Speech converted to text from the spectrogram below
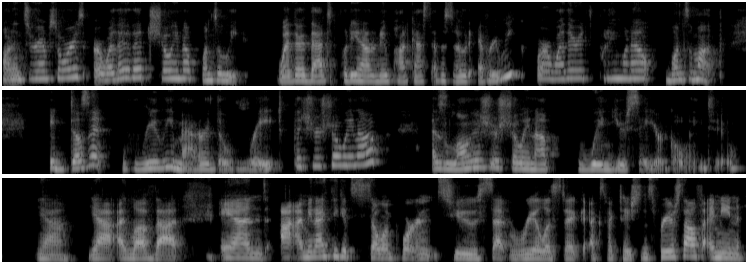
on Instagram stories or whether that's showing up once a week, whether that's putting out a new podcast episode every week or whether it's putting one out once a month. It doesn't really matter the rate that you're showing up as long as you're showing up when you say you're going to. Yeah. Yeah. I love that. And I, I, mean, I think it's so important to set realistic expectations for yourself. I mean,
